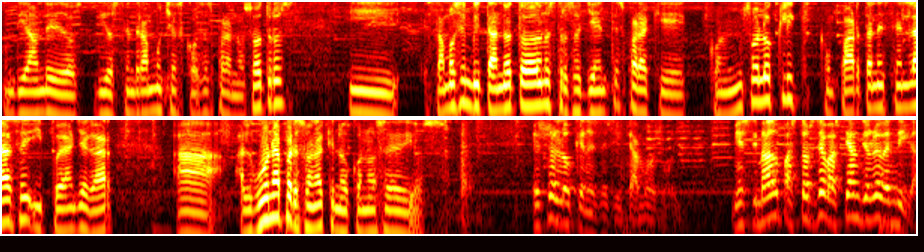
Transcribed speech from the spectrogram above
un día donde Dios, Dios tendrá muchas cosas para nosotros y estamos invitando a todos nuestros oyentes para que con un solo clic compartan este enlace y puedan llegar a alguna persona que no conoce de Dios. Eso es lo que necesitamos hoy. Mi estimado pastor Sebastián, Dios le bendiga.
